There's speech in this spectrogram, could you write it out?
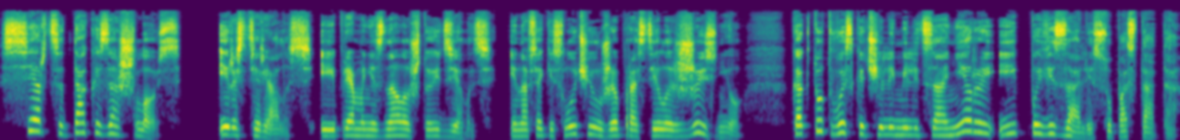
Сердце так и зашлось и растерялась, и прямо не знала, что и делать, и на всякий случай уже простилась с жизнью, как тут выскочили милиционеры и повязали супостата.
